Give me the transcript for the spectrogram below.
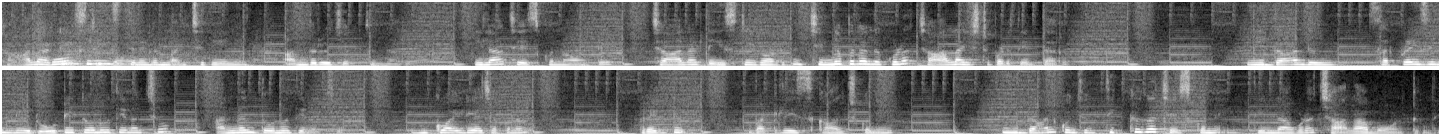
చాలా టేస్టీగా తినడం మంచిది అని అందరూ చెప్తున్నారు. ఇలా చేసుకున్నామంటే చాలా టేస్టీగా ఉంటుంది. చిన్నపిల్లలు కూడా చాలా ఇష్టపడి తింటారు. ఈ దాల్ సర్ప్రైజింగ్లీ రోటీతోనూ తినచ్చు అన్నంతోనూ తినచ్చు. ఇంకో ఐడియా చెప్పనా? బ్రెడ్ బటర్ వేసి కాల్చుకొని ఈ దాల్ కొంచెం తిక్కగా చేసుకొని తిన్నా కూడా చాలా బాగుంటుంది.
